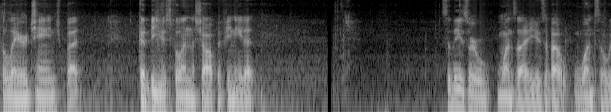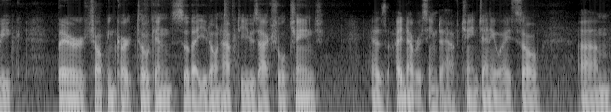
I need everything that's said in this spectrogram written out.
the layer change, but could be useful in the shop if you need it. So these are ones that I use about once a week. They're shopping cart tokens so that you don't have to use actual change, as I never seem to have change anyway. So um,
